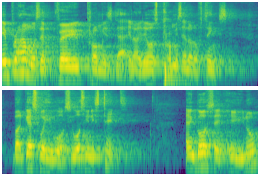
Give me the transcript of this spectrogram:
Abraham was a very promised guy. You know, there was promised a lot of things. But guess where he was? He was in his tent. And God said, Hey, you know,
